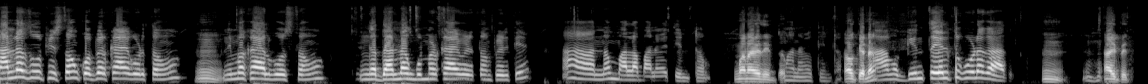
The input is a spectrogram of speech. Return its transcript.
కళ్ళ చూపిస్తాం కొబ్బరికాయ కొడతాము. నిమ్మకాయలు కోస్తాము ఇంకా దండం గుమ్మడికాయ పెడతాం పెడితే ఆ అన్నం మళ్ళా మనమే తింటాం. మనమే తింటాం. మనమే తింటాం. ఓకేనా? ఆమె గింత హెల్త్ కూడా కాదు. అయిపోయింది.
